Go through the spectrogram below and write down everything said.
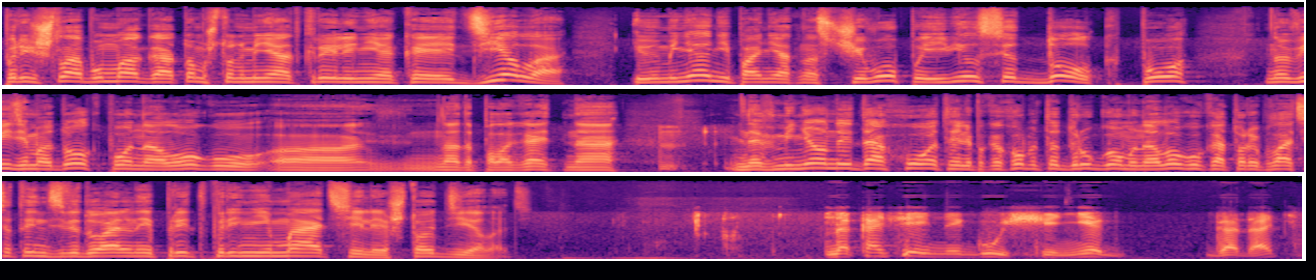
пришла бумага о том, что на меня открыли некое дело, и у меня непонятно с чего появился долг по, ну, видимо, долг по налогу, э, надо полагать, на, на вмененный доход или по какому-то другому налогу, который платят индивидуальные предприниматели. Что делать? На кофейной гуще не гадать,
